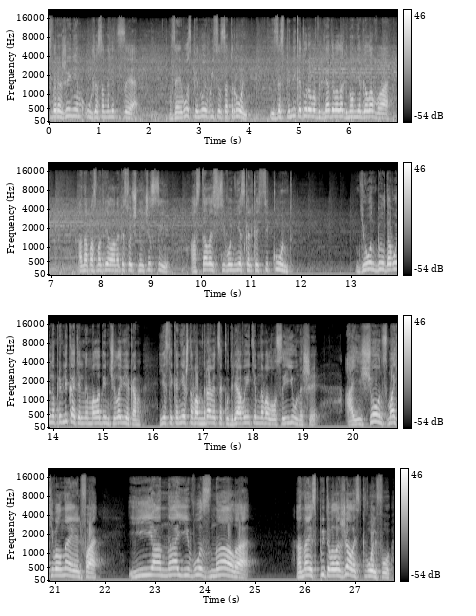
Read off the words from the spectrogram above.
с выражением ужаса на лице. За его спиной высился тролль, из-за спины которого выглядывала гномья голова. Она посмотрела на песочные часы. Осталось всего несколько секунд. Дион был довольно привлекательным молодым человеком, если, конечно, вам нравятся кудрявые темноволосые юноши. А еще он смахивал на эльфа. И она его знала. Она испытывала жалость к Вольфу,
